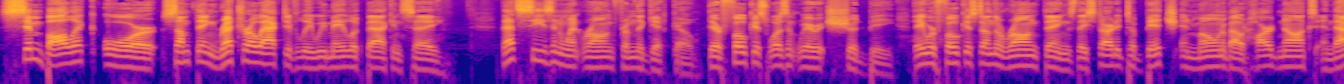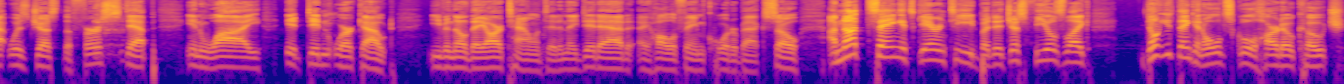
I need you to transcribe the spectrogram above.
symbolic or something retroactively. We may look back and say, that season went wrong from the get go. Their focus wasn't where it should be. They were focused on the wrong things. They started to bitch and moan about hard knocks, and that was just the first step in why it didn't work out, even though they are talented and they did add a Hall of Fame quarterback. So I'm not saying it's guaranteed, but it just feels like. Don't you think an old school hardo coach,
